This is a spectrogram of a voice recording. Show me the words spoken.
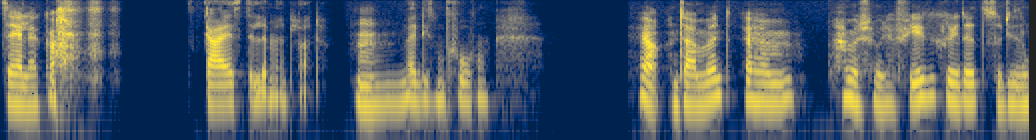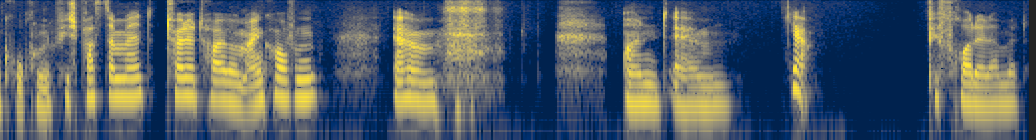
sehr lecker. Sky is the limit, Leute, Mhm. bei diesem Kuchen. Ja, und damit ähm, haben wir schon wieder viel geredet zu diesem Kuchen. Viel Spaß damit. Tolle toll beim Einkaufen. Ähm, und ähm, ja, viel Freude damit.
